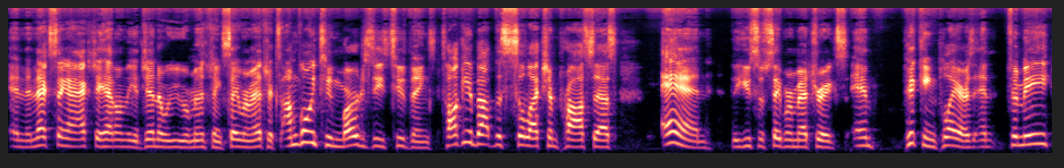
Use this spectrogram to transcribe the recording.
And the next thing I actually had on the agenda where you were mentioning sabermetrics, I'm going to merge these two things, talking about the selection process and the use of sabermetrics and picking players. And to me,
